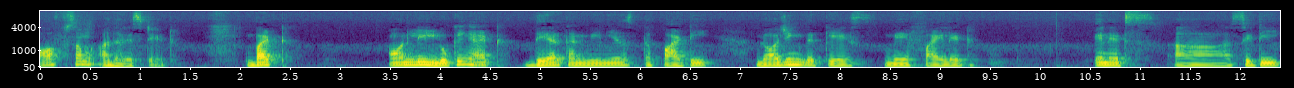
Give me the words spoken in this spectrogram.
of some other state but only looking at their convenience the party lodging the case may file it in its city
